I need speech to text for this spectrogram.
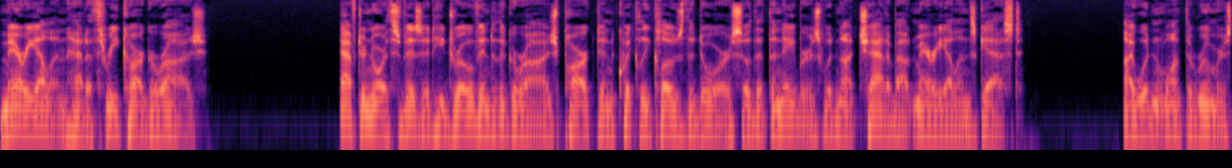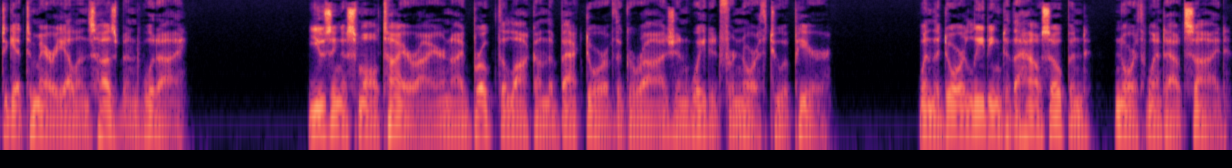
Mary Ellen had a three-car garage, after North's visit, he drove into the garage, parked, and quickly closed the door so that the neighbors would not chat about Mary Ellen's guest. I wouldn't want the rumors to get to Mary Ellen's husband, would I? Using a small tire iron, I broke the lock on the back door of the garage and waited for North to appear. When the door leading to the house opened, North went outside,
